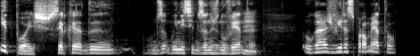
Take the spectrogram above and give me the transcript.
E depois, cerca de uns- o início dos anos 90, o gajo vira-se para o metal.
